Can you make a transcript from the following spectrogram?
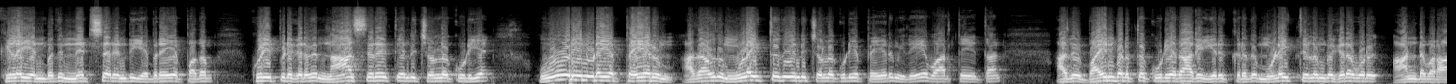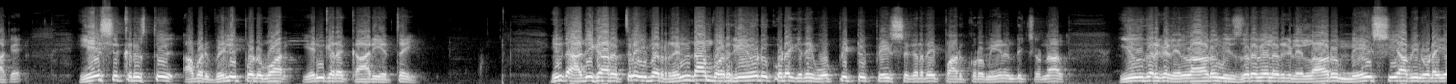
கிளை என்பது நெட்சர் என்று எபிரேய பதம் குறிப்பிடுகிறது. நாசிரத் என்று சொல்லக்கூடிய ஊரினுடைய பெயரும் அதாவது முளைத்தது என்று சொல்லக்கூடிய பெயரும் இதே வார்த்தையை தான் அது பயன்படுத்தக்கூடியதாக இருக்கிறது. முளைத்தெழும்புகிற ஒரு ஆண்டவராக இயேசு கிறிஸ்து அவர் வெளிப்படுவார் என்கிற காரியத்தை. இந்த அதிகாரத்தில் இவர் இரண்டாம் வருகையோடு கூட இதை ஒப்பிட்டு பேசுகிறதை பார்க்கிறோம். ஏனென்று சொன்னால் யூதர்கள் எல்லாரும் இஸ்ரவேலர்கள் எல்லாரும் மேசியாவினுடைய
